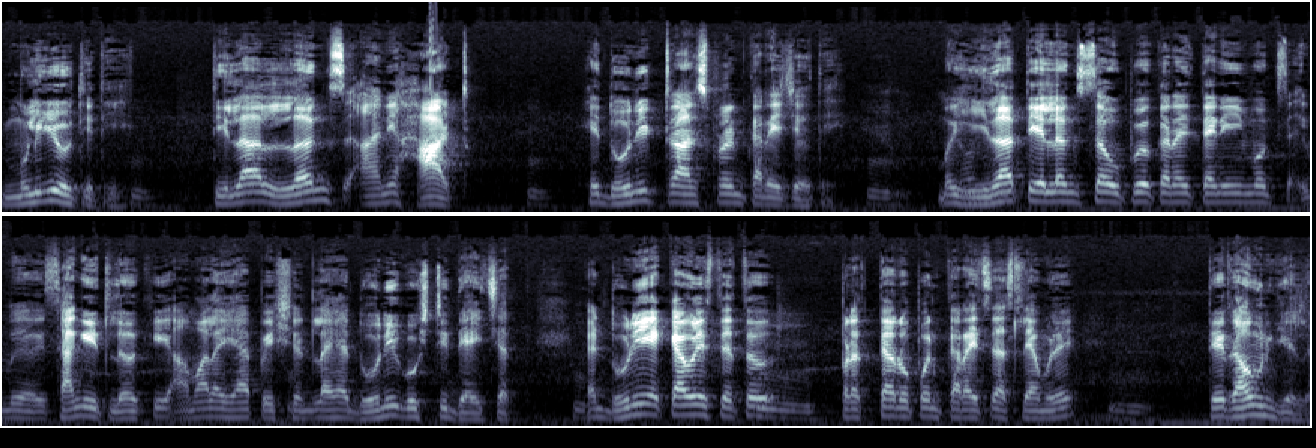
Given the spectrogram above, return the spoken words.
मुलगी होती ती. तिला लंग्स आणि हार्ट हे दोन्ही ट्रान्सप्लांट करायचे होते. मग हिला ते लंग्सचा उपयोग करायचा त्यांनी मग सांगितलं की आम्हाला ह्या पेशंटला ह्या दोन्ही गोष्टी द्यायच्यात. कारण दोन्ही एका वेळेस त्याचं प्रत्यारोपण करायचं असल्यामुळे ते राहून गेलं.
